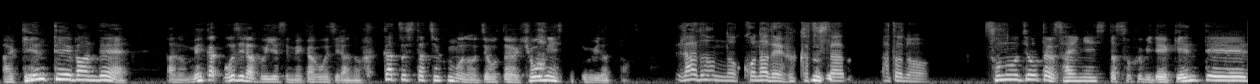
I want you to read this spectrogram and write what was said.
あれ限定版で、あの、メカ、ゴジラ VS メカゴジラの復活した直後の状態を表現したつもりだった。んです。ラドンの粉で復活した後の、その状態を再現したソフビで、限定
